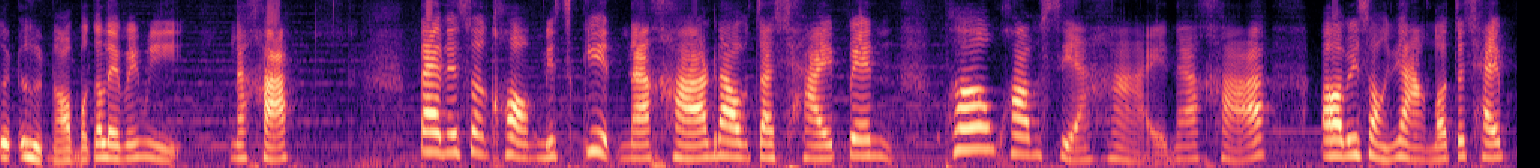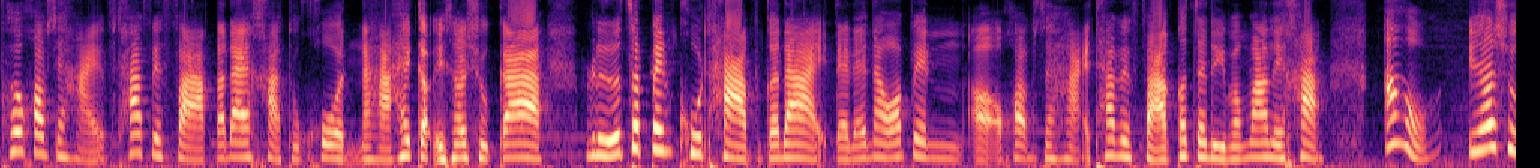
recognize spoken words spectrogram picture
อื่นๆเนาะมันก็เลยไม่มีนะคะ แต่ในส่วนของบิสกิตนะคะ เราจะใช้เป็นเพิ่มความเสียหายนะคะ เออมีสองอย่างเราจะใช้เพื่อความเสียหายท่าไฟฟ้าก็ได้ค่ะทุกคนนะคะ ให้กับอินทอร์ชูกาหรือจะเป็นคูถามก็ได้ แต่แนะนำว่าเป็นเอ่อความเสียหายท่าไฟฟ้าก็จะดีมากๆเลยค่ะอ้าวอินทอร์ชู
